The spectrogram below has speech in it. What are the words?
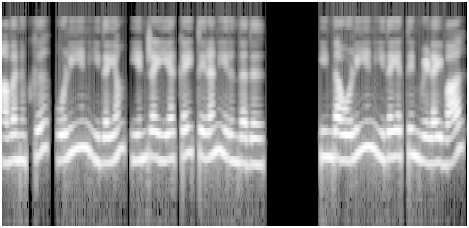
அவனுக்கு ஒளியின் இதயம் என்ற இயற்கை திறன் இருந்தது. இந்த ஒளியின் இதயத்தின் விளைவால்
